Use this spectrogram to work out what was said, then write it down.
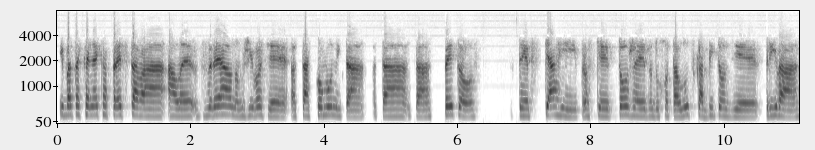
iba taká nejaká predstava, ale v reálnom živote tá komunita, tá, tá spätosť, tie vzťahy, proste to, že jednoducho tá ľudská bytosť je pri vás,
